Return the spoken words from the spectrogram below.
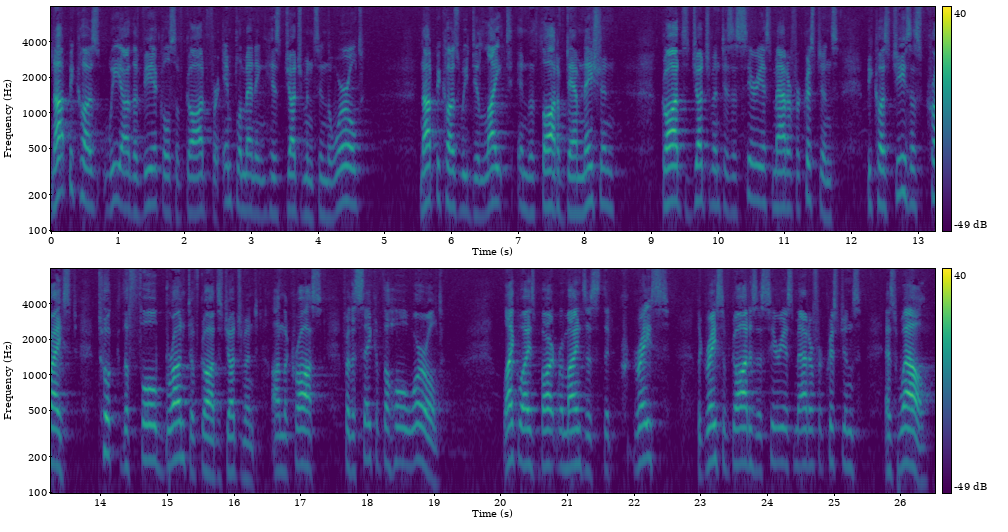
not because we are the vehicles of God for implementing his judgments in the world, not because we delight in the thought of damnation God's judgment is a serious matter for Christians because Jesus Christ took the full brunt of God's judgment on the cross for the sake of the whole world. Likewise, Barth reminds us that grace, the grace of God, is a serious matter for Christians as well,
